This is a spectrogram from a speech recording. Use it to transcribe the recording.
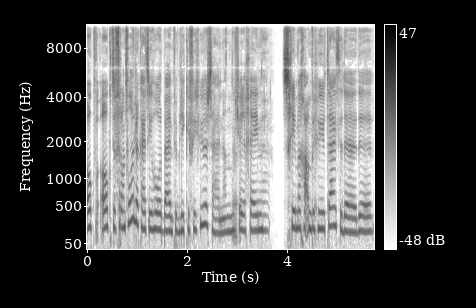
Ook, ook de verantwoordelijkheid die hoort bij een publieke figuur zijn. Dan moet je er geen Ja. schimmige ambiguïteiten de, de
